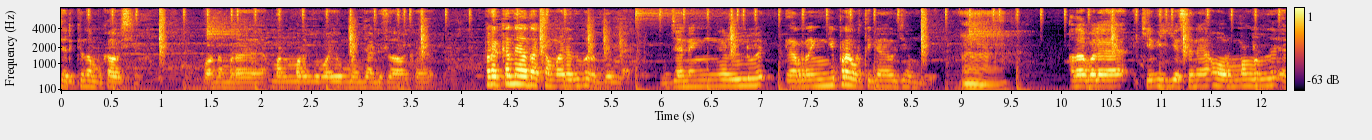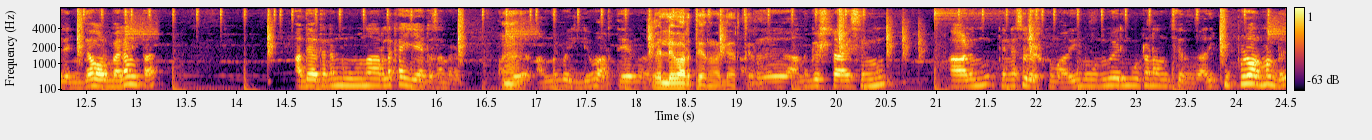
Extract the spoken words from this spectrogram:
ശരിക്കും നമുക്ക് ആവശ്യം. അപ്പോൾ നമ്മുടെ മൺമറഞ്ഞു പോയ ഉമ്മൻചാണ്ടി സാറൊക്കെ ഇവരൊക്കെ നേതാക്കന്മാർ അത് വെറുതെ അല്ല. ജനങ്ങളിൽ ഇറങ്ങി പ്രവർത്തിക്കാൻ അവർ ചെയ്യുന്നത് അതേപോലെ എനിക്ക് വി എസിനെ ഓർമ്മ ഉള്ളത് അല്ല എന്റെ ഓർമ്മയിലുണ്ട് അദ്ദേഹത്തിന്റെ മൂന്നാറിലെ കയ്യേറ്റ സമരം. അത് അന്ന് വലിയ വാർത്തയായിരുന്നു വലിയ വാർത്തയായിരുന്നു വലിയ വാർത്തയായിരുന്നു. അന്ന് കൃഷ്ണായ സിംഗും ആളും പിന്നെ സുരേഷ് കുമാർ ഈ മൂന്ന് പേരും കൂട്ടാണ് അന്ന് ചെയ്തത് അത് ഇപ്പോഴും ഓർമ്മയുണ്ട്.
